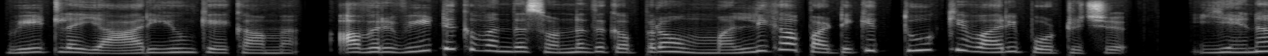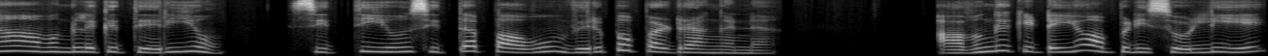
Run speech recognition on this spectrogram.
வீட்ல யாரையும் கேட்காம. அவர் வீட்டுக்கு வந்த சொன்னதுக்கப்புறம் மல்லிகா பாட்டிக்கு தூக்கி வாரி போட்டுச்சு. ஏன்னா அவங்களுக்கு தெரியும் சித்தியும் சித்தப்பாவும் விருப்பப்படுறாங்கன்னு. அவங்க கிட்டயும் அப்படி சொல்லியே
